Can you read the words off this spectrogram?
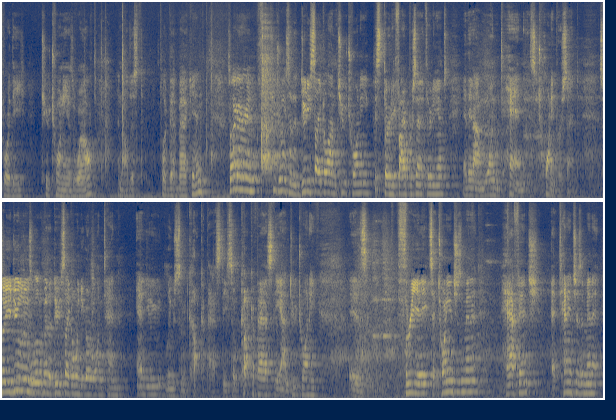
for the 220 as well. And I'll just plug that back in. So I got her in 220, so the duty cycle on 220 is 35% at 30 amps, and then on 110 is 20%. So you do lose a little bit of duty cycle when you go to 110, and you lose some cut capacity. So cut capacity on 220 is 3 eighths at 20 inches a minute, half inch at 10 inches a minute,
